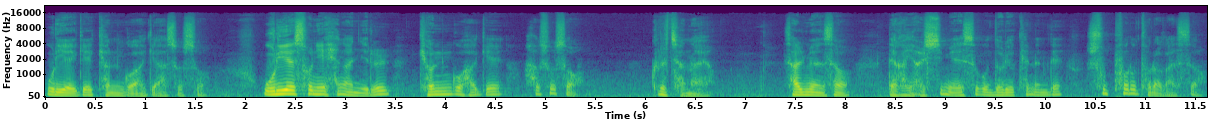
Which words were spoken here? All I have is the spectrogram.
우리에게 견고하게 하소서. 우리의 손이 행한 일을 견고하게 하소서. 그렇잖아요. 살면서 내가 열심히 애쓰고 노력했는데 수포로 돌아갔어.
